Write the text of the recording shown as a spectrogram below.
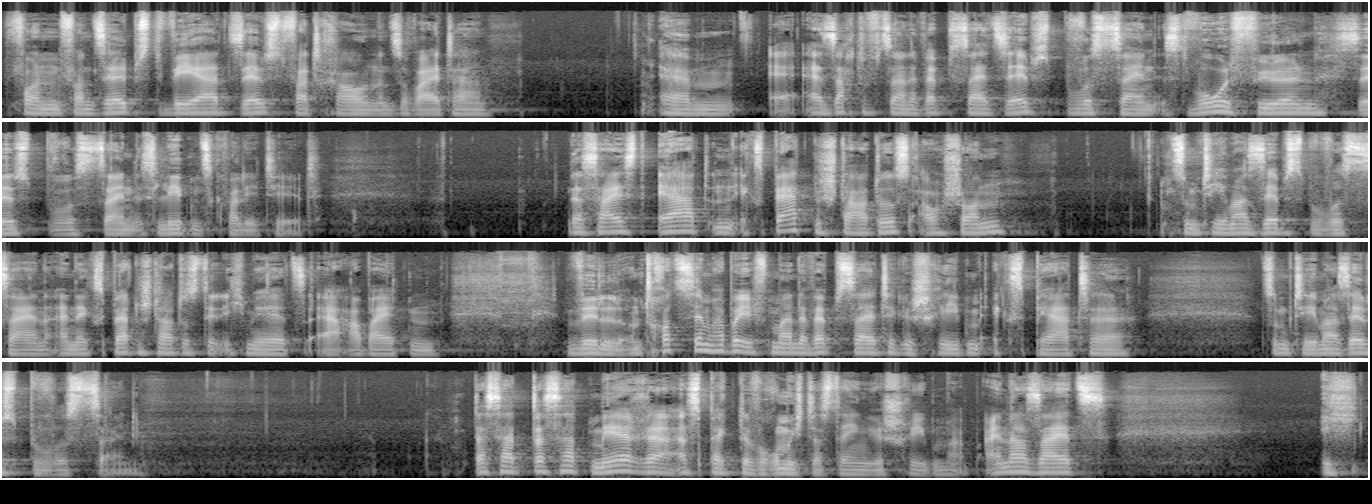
von, von Selbstwert, Selbstvertrauen und so weiter. Ähm, er, er sagt auf seiner Website, Selbstbewusstsein ist Wohlfühlen, Selbstbewusstsein ist Lebensqualität. Das heißt, er hat einen Expertenstatus auch schon zum Thema Selbstbewusstsein, einen Expertenstatus, den ich mir jetzt erarbeiten will. Und trotzdem habe ich auf meiner Webseite geschrieben, Experte zum Thema Selbstbewusstsein. Das hat, das hat mehrere Aspekte, warum ich das dahin geschrieben habe. Einerseits, ich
